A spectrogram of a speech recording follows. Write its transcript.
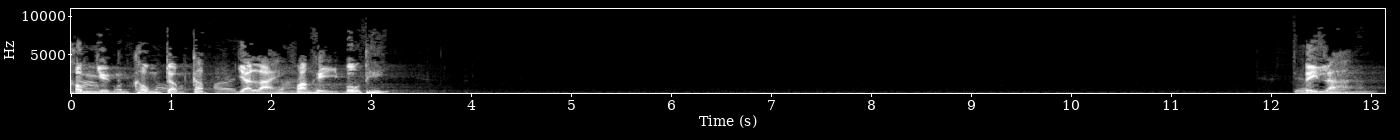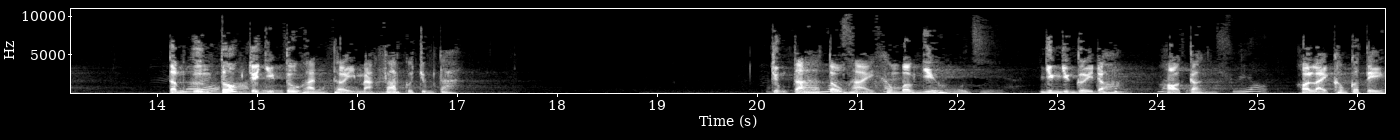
Không những không trộm cắp, giả lại hoan hỷ bố thí. Đây là tấm gương tốt cho việc tu hành thời mạt pháp của chúng ta. Chúng ta tổn hại không bao nhiêu, nhưng những người đó họ cần, họ lại không có tiền.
